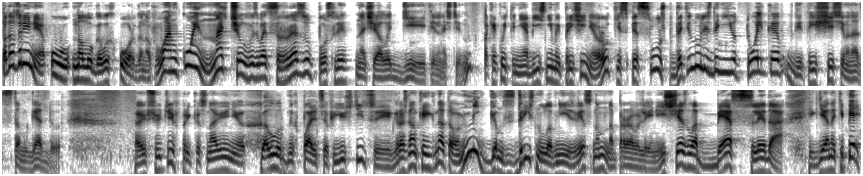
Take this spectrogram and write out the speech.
Подозрение у налоговых органов OneCoin начал вызывать сразу после начала деятельности. Ну, по какой-то необъяснимой причине руки спецслужб дотянулись до нее только в 2017 году. Ощутив прикосновение холодных пальцев юстиции, гражданка Игнатова мигом сдриснула в неизвестном направлении, исчезла без следа. И где она теперь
